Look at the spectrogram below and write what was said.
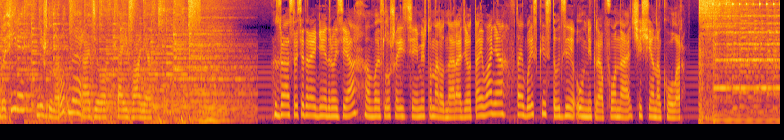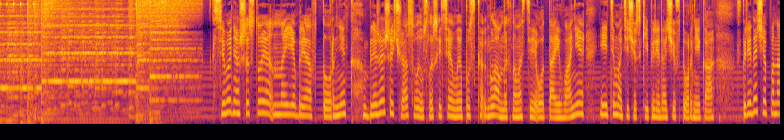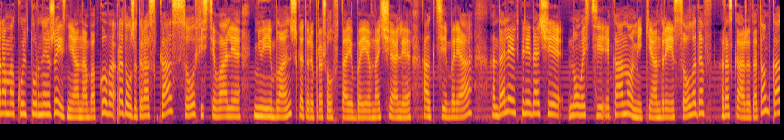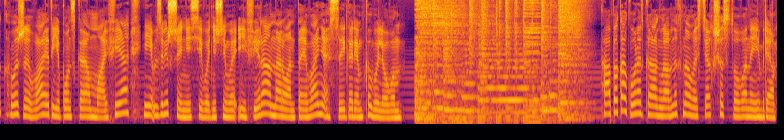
В эфире Международное радио Тайваня. Здравствуйте, дорогие друзья! Вы слушаете Международное радио Тайваня в тайбэйской студии у микрофона Чечена Кулар. Сегодня 6 ноября, вторник. В ближайший час вы услышите выпуск главных новостей о Тайване и тематические передачи вторника. В передаче «Панорама культурной жизни» Анна Бабкова продолжит рассказ о фестивале «Ньюи Бланш», который прошел в Тайбэе в начале октября. Далее в передаче «Новости экономики» Андрей Солодов расскажет о том, как выживает японская мафия. И в завершении сегодняшнего эфира Наруан Тайвань с Игорем Кобылевым. А пока коротко о главных новостях 6 ноября.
